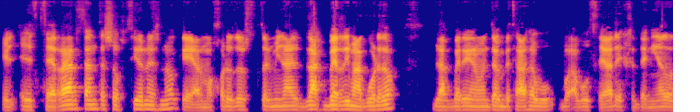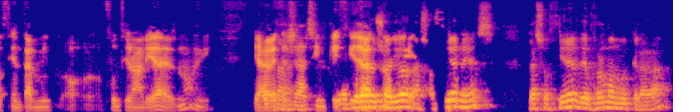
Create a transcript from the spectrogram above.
el, cerrar tantas opciones, ¿no? Que a lo mejor otros terminales, BlackBerry me acuerdo, BlackBerry en el momento empezabas a, bucear y que tenía 200.000 funcionalidades, ¿no? Y, a veces esa simplicidad. Las opciones, las opciones de forma muy clara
